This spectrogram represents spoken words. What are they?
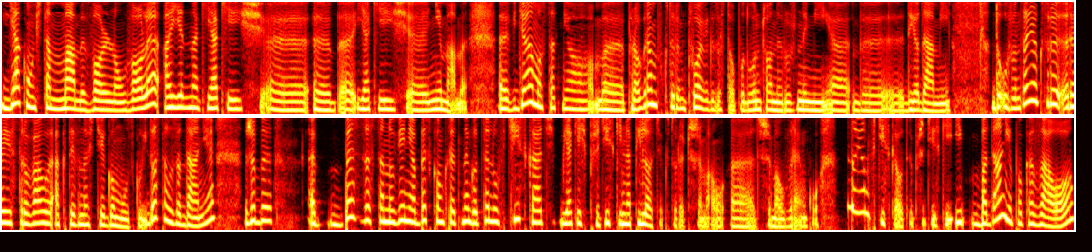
jakąś tam mamy wolną wolę, a jednak jakiejś, e, e, jakiejś e, nie mamy. Widziałam ostatnio program, w którym człowiek został podłączony różnymi diodami do urządzenia, które rejestrowały aktywność jego mózgu i dostał zadanie, żeby bez zastanowienia, bez konkretnego celu wciskać jakieś przyciski na pilocie, który trzymał, e, trzymał w ręku. No i on wciskał te przyciski. I badanie pokazało,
